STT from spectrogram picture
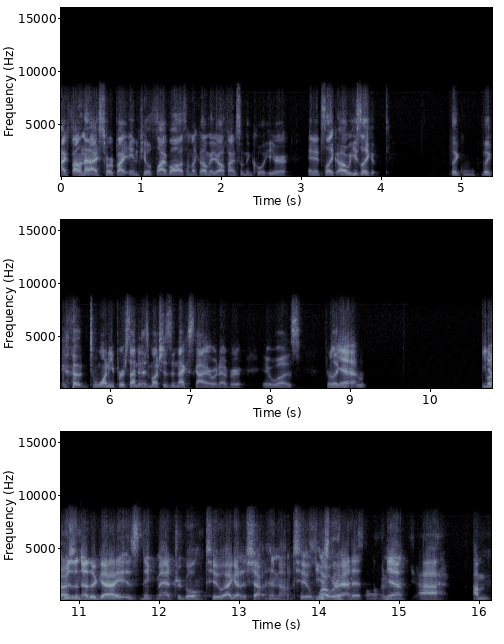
I found that I sort by infield fly balls. I'm like, oh maybe I'll find something cool here, and it's like oh he's like like like twenty percent as much as the next guy or whatever it was for like yeah. You but, know who's another guy is Nick Madrigal too. I got to shout him out too while we're at it. Fun. Yeah. Yeah. I'm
